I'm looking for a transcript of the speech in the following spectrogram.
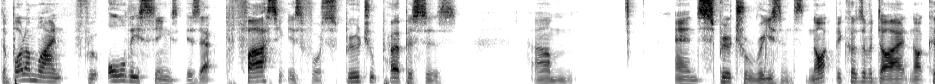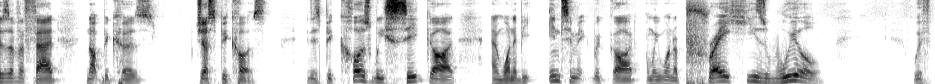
The bottom line for all these things is that fasting is for spiritual purposes um, and spiritual reasons, not because of a diet, not because of a fad, not because just because. It is because we seek God and want to be intimate with God and we want to pray His will with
